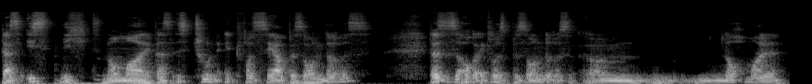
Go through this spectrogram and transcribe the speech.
Das ist nicht normal. Das ist schon etwas sehr Besonderes. Das ist auch etwas Besonderes ähm, nochmal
